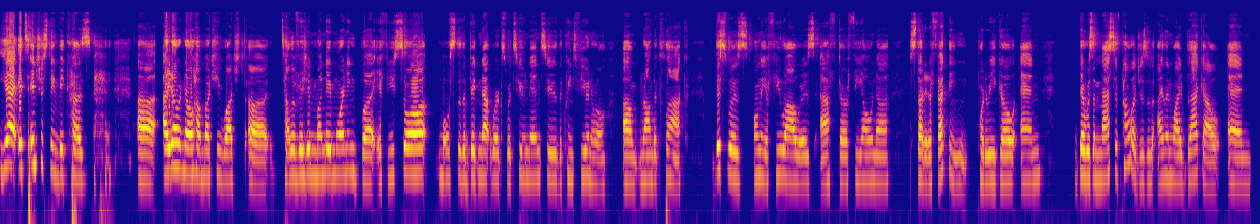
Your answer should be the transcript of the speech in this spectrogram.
yeah, it's interesting because uh, I don't know how much you watched uh, television Monday morning, but if you saw most of the big networks were tuned into the Queen's funeral um, round the clock. This was only a few hours after Fiona started affecting Puerto Rico, and there was a massive power outage, an island-wide blackout, and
